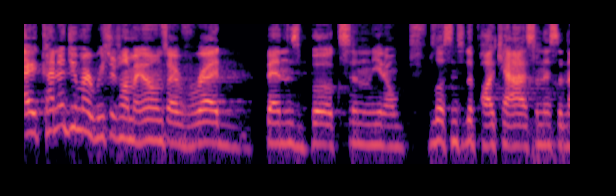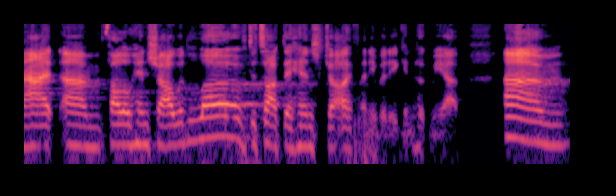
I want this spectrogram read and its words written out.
I kind of do my research on my own. So I've read Ben's books and you know listen to the podcast and this and that. Um, follow Henshaw. Would love to talk to Henshaw if anybody can hook me up. Um,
